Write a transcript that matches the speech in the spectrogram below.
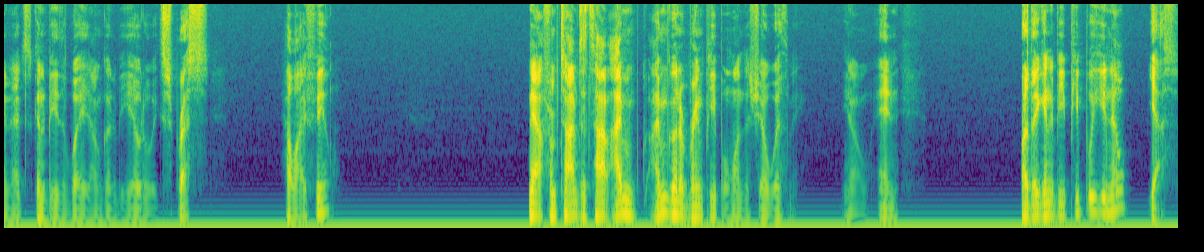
And that's going to be the way I'm going to be able to express how I feel. Now, from time to time, I'm I'm going to bring people on the show with me, you know, and are they going to be people you know? Yes.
